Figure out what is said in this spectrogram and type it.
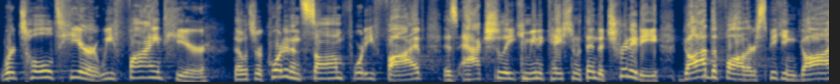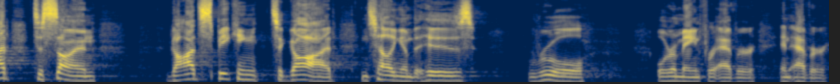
we're told here, we find here, that what's recorded in Psalm 45 is actually communication within the Trinity God the Father speaking God to Son, God speaking to God and telling him that his rule will remain forever and ever.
